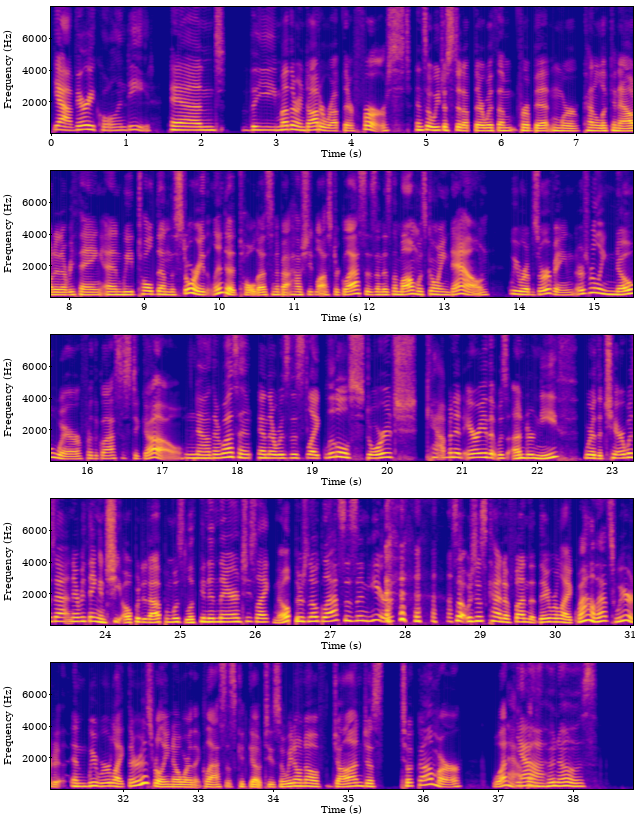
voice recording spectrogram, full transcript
Yeah, very cool indeed. And the mother and daughter were up there first. And so we just stood up there with them for a bit and we're kind of looking out at everything. And we told them the story that Linda had told us and about how she'd lost her glasses. And as the mom was going down, we were observing there's really nowhere for the glasses to go. No, there wasn't. And there was this like little storage cabinet area that was underneath where the chair was at and everything. And she opened it up and was looking in there and she's like, nope, there's no glasses in here. so it was just kind of fun that they were like, wow, that's weird. And we were like, there is really nowhere that glasses could go to. So we don't know if John just took them or what happened. Yeah, who knows?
